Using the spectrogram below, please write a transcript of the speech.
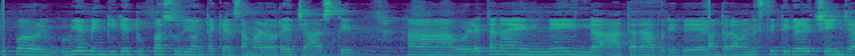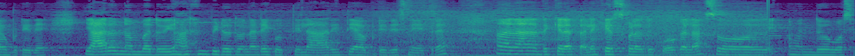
ತುಪ್ಪ ಉಳಿಯೋ ಬೆಂಕಿಗೆ ತುಪ್ಪ ಸುರಿಯುವಂಥ ಕೆಲಸ ಮಾಡೋರೇ ಜಾಸ್ತಿ. ಒಳ್ಳೆತನ ಇನ್ನೇ ಇಲ್ಲ, ಆ ಥರ ಆಗ್ಬಿಟ್ಟಿದೆ. ಒಂಥರ ಮನಸ್ಥಿತಿಗಳೇ ಚೇಂಜ್ ಆಗಿಬಿಟ್ಟಿದೆ. ಯಾರನ್ನು ನಂಬೋದು ಯಾರನ್ನು ಬಿಡೋದು ಅನ್ನೋದೇ ಗೊತ್ತಿಲ್ಲ, ಆ ರೀತಿ ಆಗ್ಬಿಟ್ಟಿದೆ ಸ್ನೇಹಿತರೆ. ನಾನು ಅದಕ್ಕೆಲ್ಲ ತಲೆ ಕೆಡಿಸ್ಕೊಳ್ಳೋದಕ್ಕೆ ಹೋಗಲ್ಲ. ಸೊ ಒಂದು ಹೊಸ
